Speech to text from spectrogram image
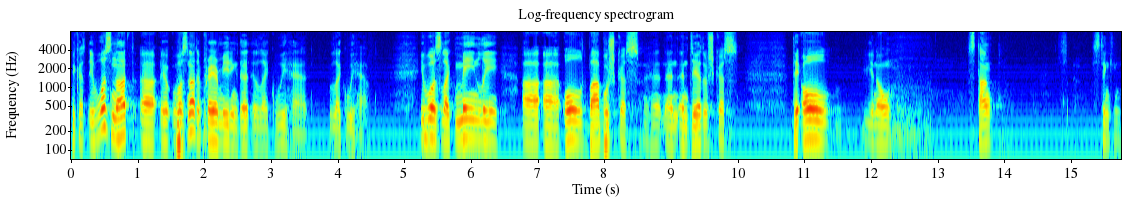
because it was not uh, it was not a prayer meeting that uh, like we had like we have. It was like mainly uh, uh, old babushkas and, and, and dedushkas. They all, you know, stunk stinking.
